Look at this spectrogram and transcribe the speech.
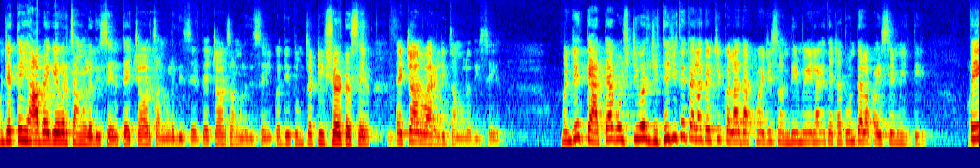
म्हणजे ते ह्या बॅगेवर चांगलं दिसेल त्याच्यावर चांगलं दिसेल त्याच्यावर चांगलं दिसेल कधी तुमचं टी शर्ट असेल त्याच्यावर वारली चांगलं दिसेल. म्हणजे त्या त्या गोष्टीवर जिथे जिथे त्याला त्याची कला दाखवायची संधी मिळेल आणि त्याच्यातून त्याला पैसे मिळतील ते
